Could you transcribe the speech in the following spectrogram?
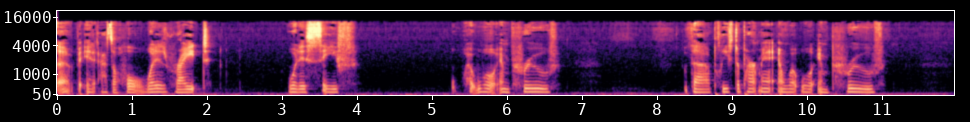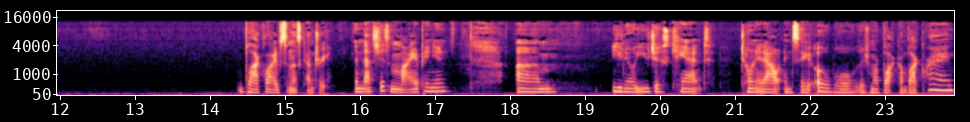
of it as a whole. What is right? What is safe? What will improve the police department and what will improve black lives in this country. And that's just my opinion. Um, you know, you just can't tone it out and say, oh, well, there's more black on black crime,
